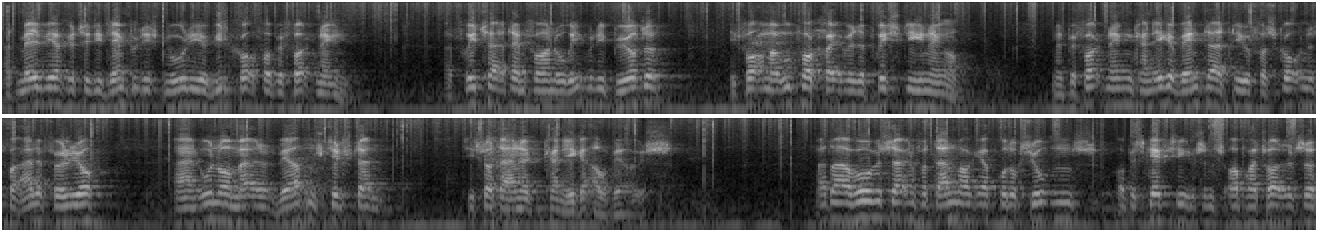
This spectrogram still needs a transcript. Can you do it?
at medvirke til de lempeligst mulige vilkår for befolkningen, at fritage den for en urimelig byrde i form af upåkrævede prisstigninger. Men befolkningen kan ikke vente at blive forskånet for alle følger af en unormal verdenstilstand, De sådanne kan ikke afværges. Hvad der er hovedsagen for Danmark er produktionens og beskæftigelsens opretholdelse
